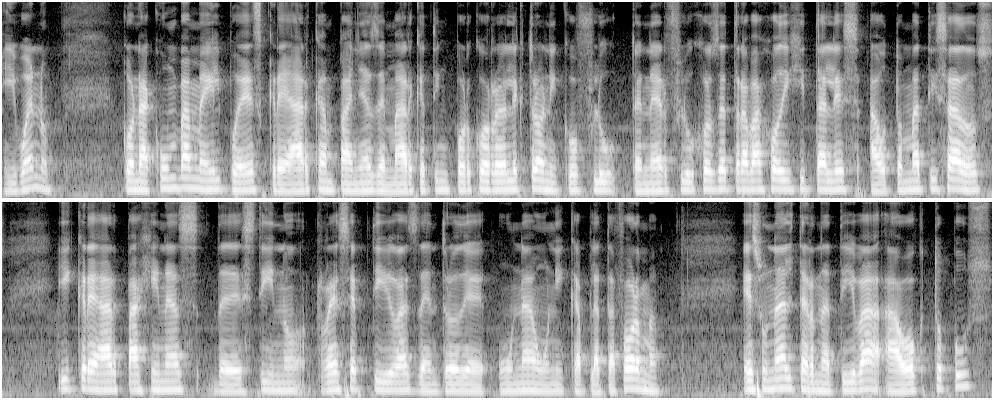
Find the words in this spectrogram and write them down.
Y bueno, con Acumba Mail puedes crear campañas de marketing por correo electrónico, tener flujos de trabajo digitales automatizados y crear páginas de destino receptivas dentro de una única plataforma. Es una alternativa a Octopus,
